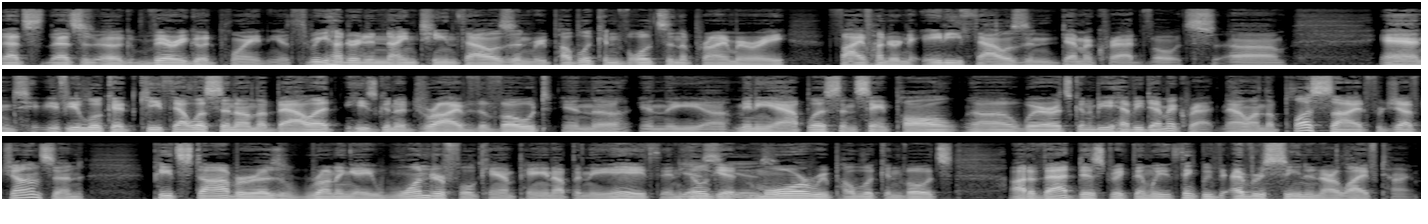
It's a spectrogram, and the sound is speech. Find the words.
That's that's a very good point. You know, three hundred and nineteen thousand Republican votes in the primary, five hundred eighty thousand Democrat votes. Um, and if you look at Keith Ellison on the ballot, he's going to drive the vote in the in the uh, Minneapolis and St. Paul, uh, where it's going to be heavy Democrat. Now, on the plus side for Jeff Johnson, Pete Stauber is running a wonderful campaign up in the eighth, and yes, he'll get he more Republican votes out of that district than we think we've ever seen in our lifetime.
